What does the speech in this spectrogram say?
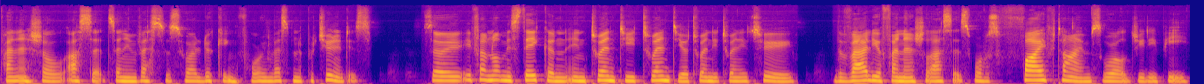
financial assets and investors who are looking for investment opportunities. So, if I'm not mistaken, in 2020 or 2022, the value of financial assets was five times world GDP.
